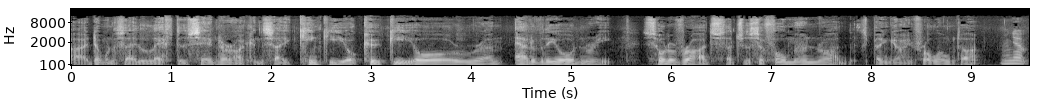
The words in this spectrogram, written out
I don't want to say left of centre, I can say kinky or kooky or um, out of the ordinary sort of rides, such as the Full Moon Ride that's been going for a long time. Yep.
